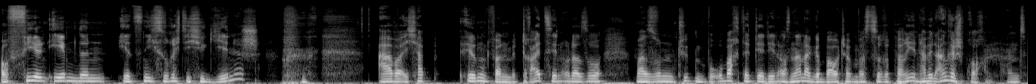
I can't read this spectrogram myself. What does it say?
auf vielen Ebenen jetzt nicht so richtig hygienisch, aber ich habe irgendwann mit 13 oder so mal so einen Typen beobachtet, der den auseinandergebaut hat, um was zu reparieren, habe ihn angesprochen. Und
